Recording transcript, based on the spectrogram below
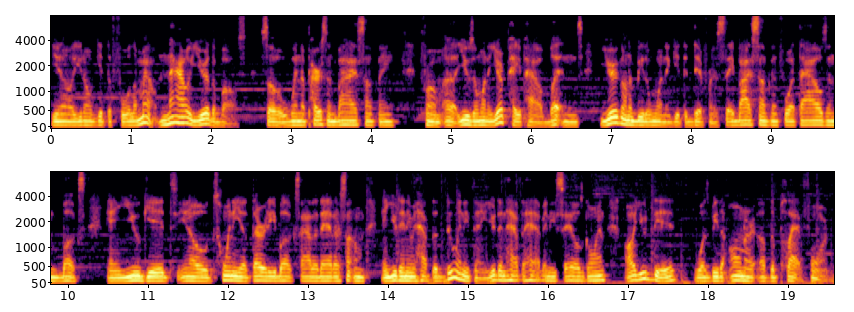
you know you don't get the full amount. Now you're the boss. So when a person buys something from uh, using one of your PayPal buttons, you're going to be the one to get the difference. They buy something for a thousand bucks and you get, you know, 20 or 30 bucks out of that or something. And you didn't even have to do anything. You didn't have to have any sales going. All you did was be the owner of the platform.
